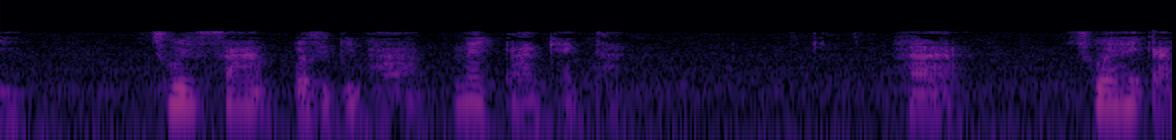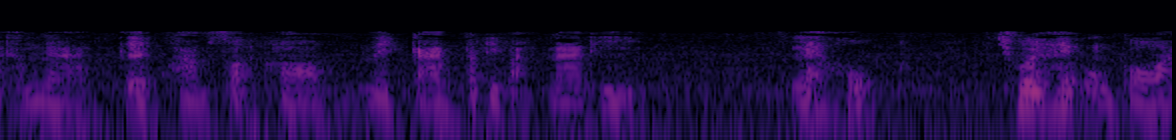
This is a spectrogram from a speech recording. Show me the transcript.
4. ช่วยสร้างประสิทธิภาพในการแข่งขัน 5. ช่วยให้การทำงานเกิดความสอดคล้องในการปฏิบัติหน้าที่ และ 6. ช่วยให้องค์กร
